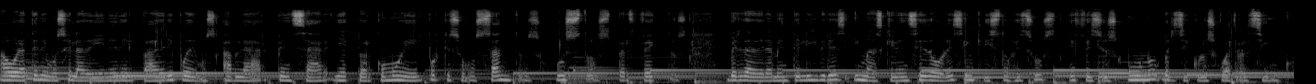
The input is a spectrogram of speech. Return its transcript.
Ahora tenemos el ADN del Padre y podemos hablar, pensar y actuar como Él porque somos santos, justos, perfectos, verdaderamente libres y más que vencedores en Cristo Jesús. Efesios 1, versículos 4 al 5.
